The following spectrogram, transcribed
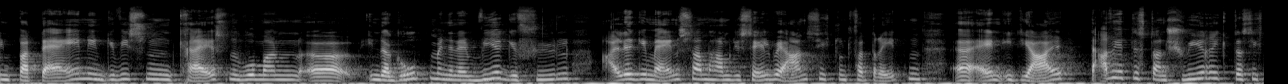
in Parteien, in gewissen Kreisen, wo man äh, in der Gruppe, in einem Wir-Gefühl, alle gemeinsam haben dieselbe Ansicht und vertreten äh, ein Ideal. Da wird es dann schwierig, dass ich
